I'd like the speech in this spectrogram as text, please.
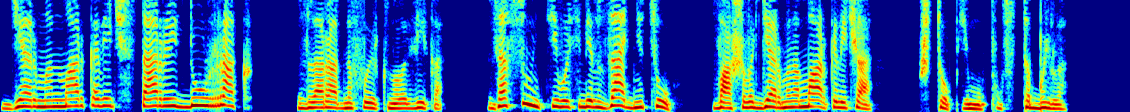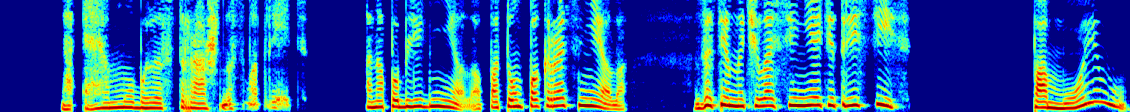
Герман Маркович старый дурак! Злорадно фыркнула Вика. Засуньте его себе в задницу, вашего Германа Марковича, чтоб ему пусто было. На Эмму было страшно смотреть. Она побледнела, потом покраснела, затем начала синеть и трястись. «По-моему,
